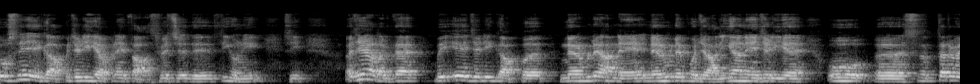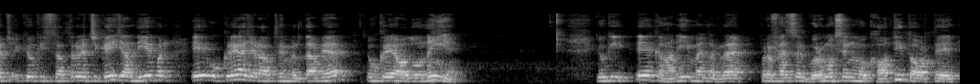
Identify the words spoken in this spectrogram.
ਉਸਨੇ ਇਹ ਗੱਪ ਜਿਹੜੀ ਆਪਣੇ ਇਤਿਹਾਸ ਵਿੱਚ ਦੇ ਦਿੱਤੀ ਹੋਣੀ ਸੀ। ਅਜਿਹਾ ਲੱਗਦਾ ਹੈ ਵੀ ਇਹ ਜਿਹੜੀ ਗੱਪ ਨਿਰਮਲਿਆ ਨੇ, ਨਿਰਮਲੇ ਪੁਜਾਰੀਆਂ ਨੇ ਜਿਹੜੀ ਹੈ, ਉਹ 77 ਵਿੱਚ, ਕਿਉਂਕਿ 77 ਵਿੱਚ ਕਹੀ ਜਾਂਦੀ ਹੈ, ਪਰ ਇਹ ਉਕਰਿਆ ਜਿਹੜਾ ਉੱਥੇ ਮਿਲਦਾ ਪਿਆ ਉਕਰਿਆ ਉਦੋਂ ਨਹੀਂ ਹੈ। ਕਿਉਂਕਿ ਇਹ ਕਹਾਣੀ ਮੈਨੂੰ ਲੱਗਦਾ ਹੈ, ਪ੍ਰੋਫੈਸਰ ਗੁਰਮੁਖ ਸਿੰਘ ਨੂੰ ਅਖੌਤੀ ਤੌਰ ਤੇ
